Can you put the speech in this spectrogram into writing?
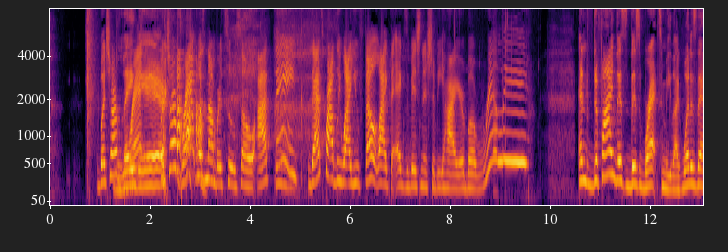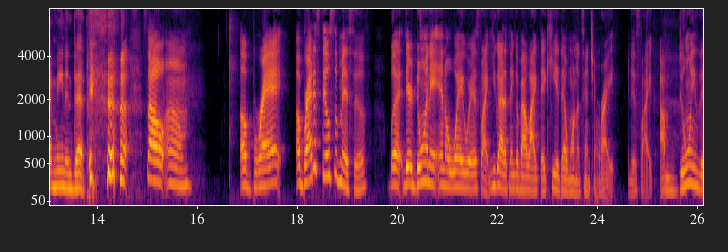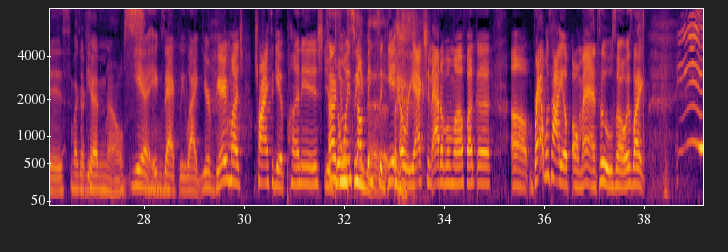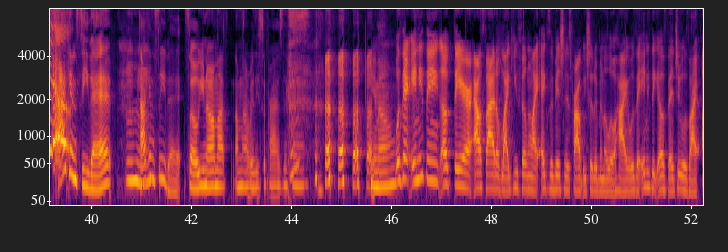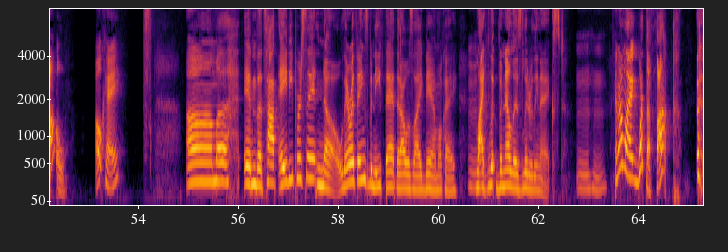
But your Lay brat, there. but your brat was number two, so I think that's probably why you felt like the exhibitionist should be higher. But really, and define this this brat to me. Like, what does that mean in depth? so um, a brat, a brat is still submissive, but they're doing it in a way where it's like you got to think about like that kid that want attention, right? and it's like I'm doing this like a get- cat and mouse. Yeah, exactly. Like you're very much trying to get punished. You're I doing something to get a reaction out of a motherfucker. Um, Brat was high up on mine too, so it's like I can see that. Mm-hmm. I can see that. So you know, I'm not. I'm not really surprised at that. you know. Was there anything up there outside of like you feeling like exhibitionist probably should have been a little higher? Was there anything else that you was like, oh, okay, Um, uh, in the top eighty percent, no. There were things beneath that that I was like, damn, okay. Mm-hmm. Like li- vanilla is literally next, mm-hmm. and I'm like, what the fuck? I'm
